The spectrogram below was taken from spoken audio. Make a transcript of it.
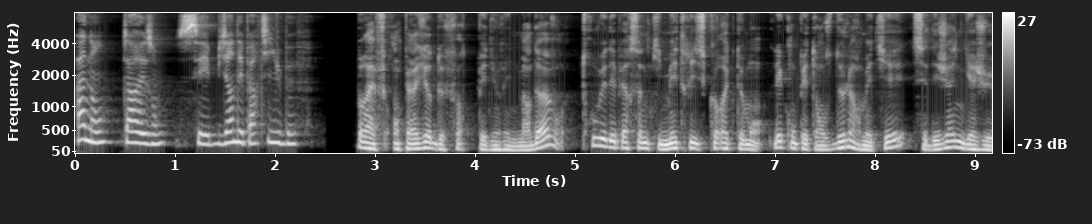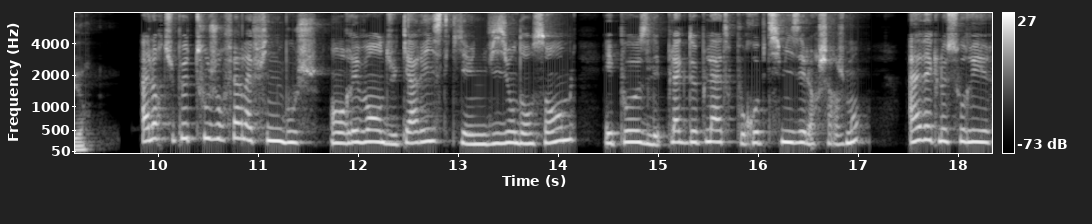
Ah non, t'as raison, c'est bien des parties du bœuf. Bref, en période de forte pénurie de main-d'œuvre, trouver des personnes qui maîtrisent correctement les compétences de leur métier, c'est déjà une gageure. Alors tu peux toujours faire la fine bouche, en rêvant du cariste qui a une vision d'ensemble et pose les plaques de plâtre pour optimiser leur chargement, avec le sourire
